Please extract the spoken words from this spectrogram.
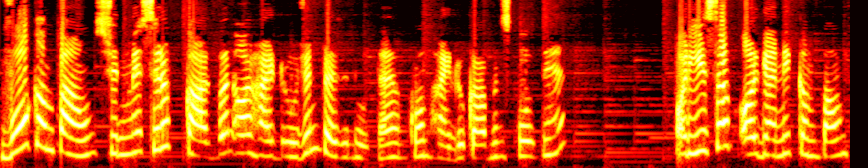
वो कंपाउंड्स जिनमें सिर्फ़ कार्बन और हाइड्रोजन प्रेजेंट होता है, उनको हम हाइड्रोकार्बन बोलते हैं। और ये सब ऑर्गेनिक कंपाउंड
